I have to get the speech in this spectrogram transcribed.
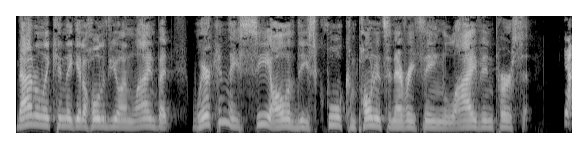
not only can they get a hold of you online, but where can they see all of these cool components and everything live in person? Yeah,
